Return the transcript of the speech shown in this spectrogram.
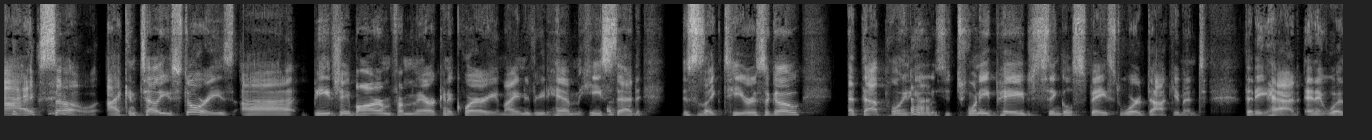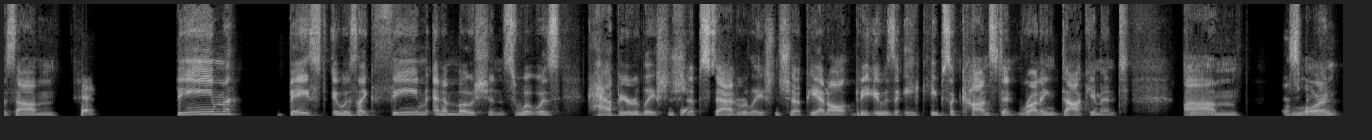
I so I can tell you stories. Uh BJ Barham from American Aquarium, I interviewed him. He said this is like two years ago. At that point, Uh-huh. it was a 20 page single spaced Word document that he had. And it was um Okay. theme based, it was like theme and emotion. So it was happy relationship, sad relationship. He had all but he, it was he keeps a constant running document. Mm. Um Lauren.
